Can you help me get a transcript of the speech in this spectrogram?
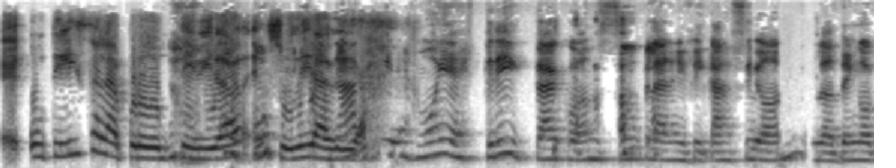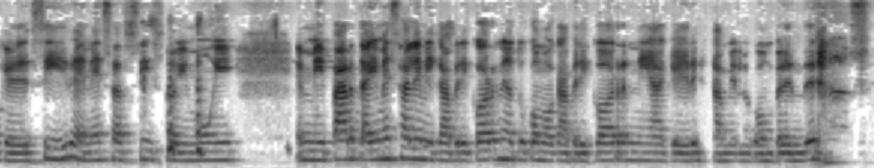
eh, utiliza la productividad en su día a día. Nati es muy estricta con su planificación, lo tengo que decir, en esa sí soy muy, en mi parte, ahí me sale mi Capricornio, tú como Capricornia que eres también lo comprenderás.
